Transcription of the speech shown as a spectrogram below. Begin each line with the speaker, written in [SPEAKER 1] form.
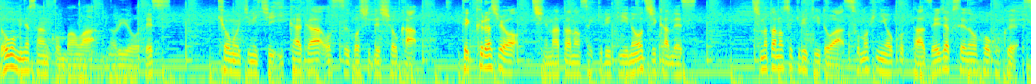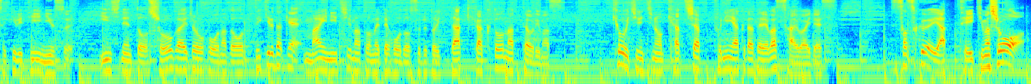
[SPEAKER 1] どうも皆さんこんばんはのりおです。今日も一日いかがお過ごしでしょうか？テックラジオ巷のセキュリティの時間です。巷のセキュリティとはその日に起こった脆弱性の報告セキュリティニュースインシデント障害情報などをできるだけ毎日まとめて報道するといった企画となっております。今日一日のキャッチアップに役立てれば幸いです。早速やっていきましょう。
